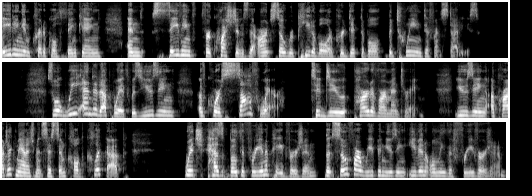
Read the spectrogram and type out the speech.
aiding in critical thinking, and saving for questions that aren't so repeatable or predictable between different studies. So what we ended up with was using, of course, software to do part of our mentoring using a project management system called ClickUp, which has both a free and a paid version, but so far we've been using even only the free version.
